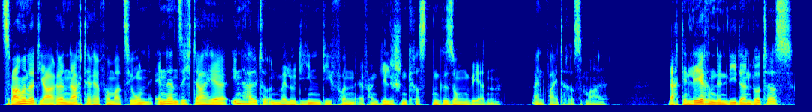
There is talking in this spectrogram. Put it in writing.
200 Jahre nach der Reformation ändern sich daher Inhalte und Melodien, die von evangelischen Christen gesungen werden. Ein weiteres Mal. Nach den lehrenden Liedern Luthers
